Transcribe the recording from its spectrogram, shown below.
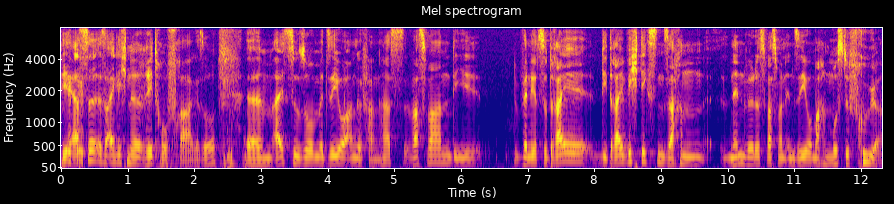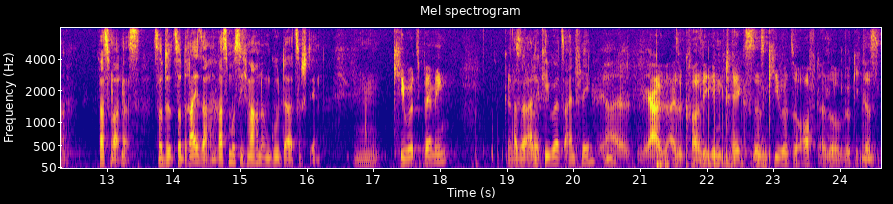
die erste ist eigentlich eine Retro-Frage. So. Ähm, als du so mit SEO angefangen hast, was waren die, wenn du jetzt so drei, die drei wichtigsten Sachen nennen würdest, was man in SEO machen musste früher, was war das? So, so drei Sachen. Was muss ich machen, um gut dazustehen? Hm, Keyword-Spamming. Also klar. alle Keywords einpflegen? Ja, ja, also quasi im Text das Keyword so oft, also wirklich das mhm.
